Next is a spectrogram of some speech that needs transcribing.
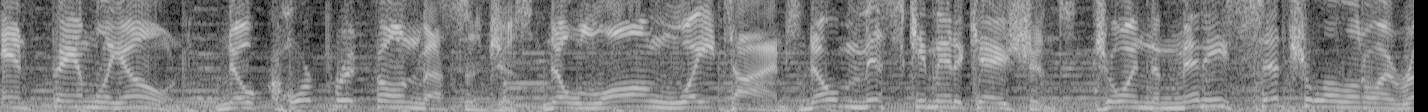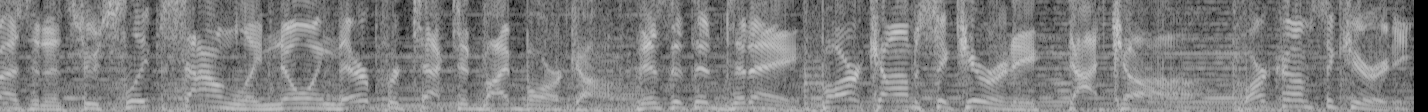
and family owned. No corporate phone messages, no long wait times, no miscommunications. Join the many Central Illinois residents who sleep soundly knowing they're protected by Barcom. Visit them today, barcomsecurity.com. Barcom Security.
